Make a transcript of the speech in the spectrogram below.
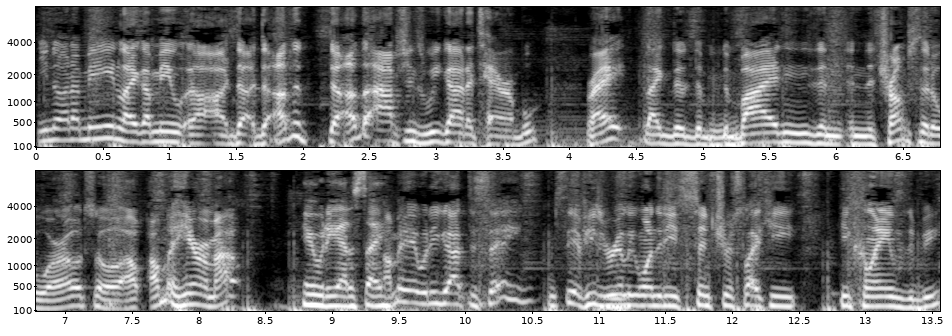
You know what I mean? Like, I mean, uh, the, the other the other options we got are terrible, right? Like the the, the Bidens and, and the Trumps of the world. So I, I'm gonna hear him out. Hear what he got to say. I'm gonna hear what he got to say and see if he's really one of these centrists like he he claims to be.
